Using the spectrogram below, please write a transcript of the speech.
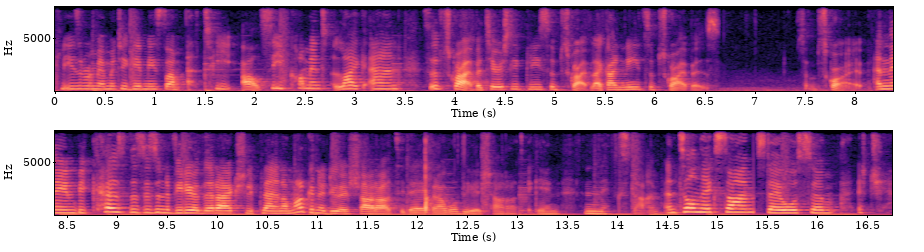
please remember to give me some TLC, comment, like, and subscribe. But seriously, please subscribe. Like, I need subscribers subscribe. And then because this isn't a video that I actually planned, I'm not going to do a shout out today, but I will do a shout out again next time. Until next time, stay awesome. Ciao.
